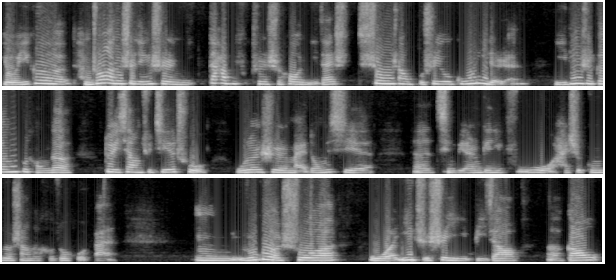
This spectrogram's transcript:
有一个很重要的事情是你大部分时候你在社会上不是一个孤立的人，你一定是跟不同的对象去接触。无论是买东西，呃，请别人给你服务，还是工作上的合作伙伴，嗯，如果说我一直是以比较呃高，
